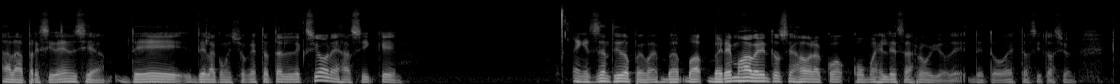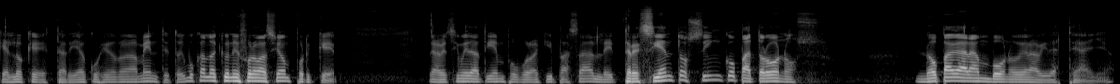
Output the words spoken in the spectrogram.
a la presidencia de, la Comisión Estatal de Elecciones, así que en ese sentido, pues veremos a ver entonces ahora cómo, es el desarrollo de, toda esta situación, qué es lo que estaría ocurriendo nuevamente. Estoy buscando aquí una información porque, a ver si me da tiempo por aquí pasarle, 305 patronos no pagarán bono de Navidad este año.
